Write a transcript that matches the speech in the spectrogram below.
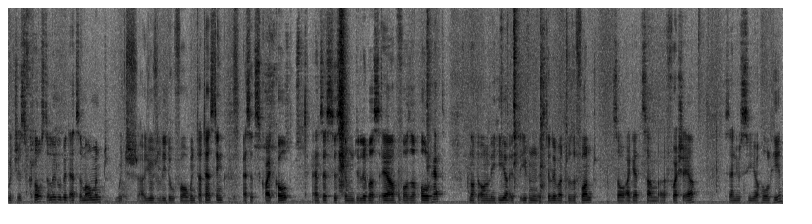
which is closed a little bit at the moment, which I usually do for winter testing as it's quite cold. And this system delivers air for the whole head. Not only here, it even is delivered to the front, so I get some uh, fresh air. Then you see a hole here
